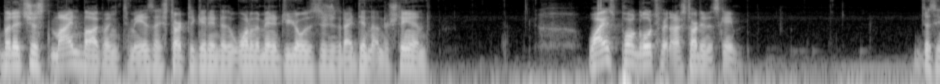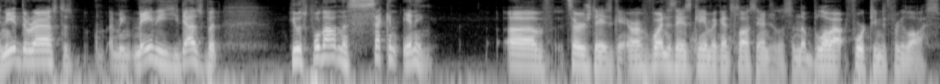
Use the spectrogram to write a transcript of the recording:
But it's just mind boggling to me as I start to get into the, one of the managerial decisions that I didn't understand. Why is Paul Goldschmidt not starting this game? Does he need the rest? Does, I mean, maybe he does, but he was pulled out in the second inning of Thursday's game or of Wednesday's game against Los Angeles in the blowout 14 to 3 loss.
